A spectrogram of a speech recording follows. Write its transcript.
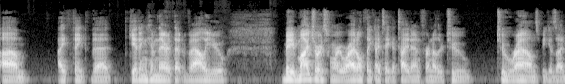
um, I think that getting him there at that value made my choice for me where I don't think I take a tight end for another two two rounds because I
